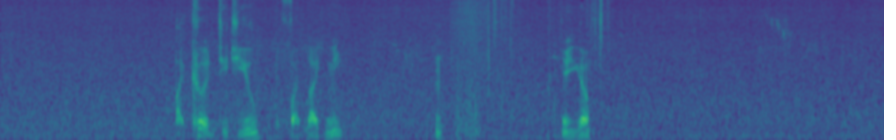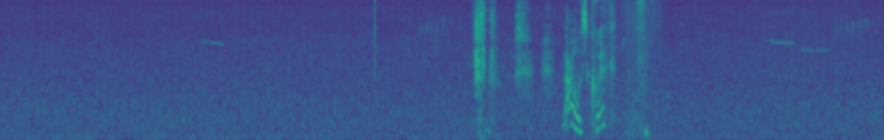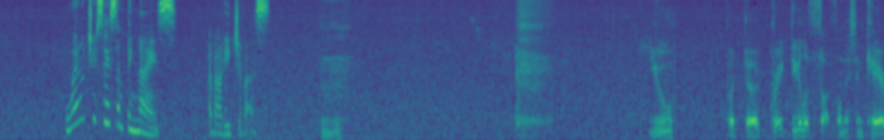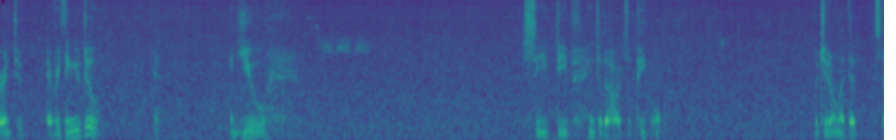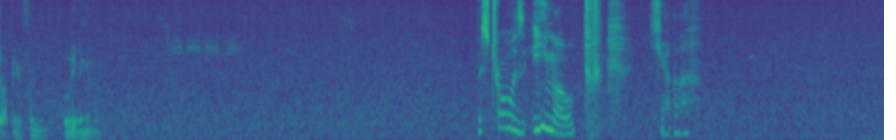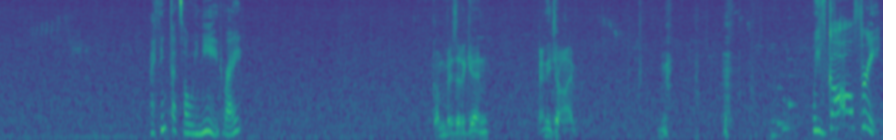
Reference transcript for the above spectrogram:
I could teach you to fight like me. Hmm. Here you go. That was quick. Why don't you say something nice about each of us? You put a great deal of thoughtfulness and care into everything you do. And you see deep into the hearts of people. But you don't let that stop you from believing in them. This troll is emo. Yeah. I think that's all we need, right? Come visit again. Anytime. We've got all three.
